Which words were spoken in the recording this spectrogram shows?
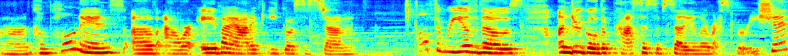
uh, components of our abiotic ecosystem. All three of those undergo the process of cellular respiration.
